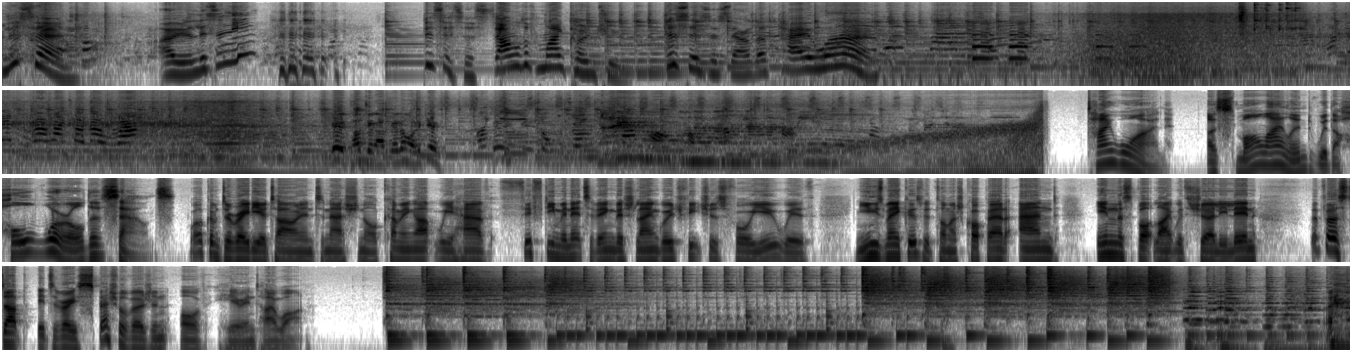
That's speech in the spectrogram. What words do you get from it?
Listen! Are you listening? This is the sound of my country. This is the sound of Taiwan. 嘅头前阿伯拢我哋嘅。 Taiwan, a small island with a whole world of sounds. Welcome to Radio Taiwan International. Coming up, we have 50 minutes of English language features for you with Newsmakers with Tomasz Koper and In the Spotlight with Shirley Lin. But first up, it's a very special version of Here in Taiwan.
